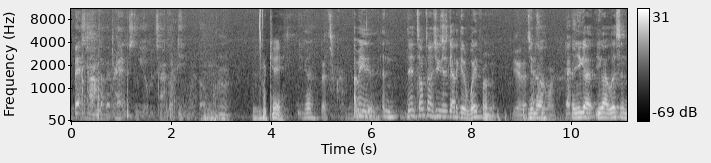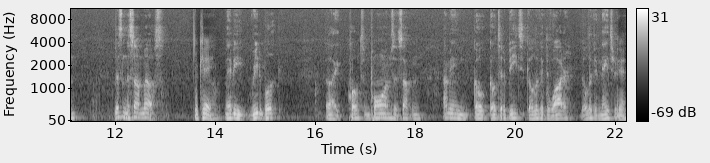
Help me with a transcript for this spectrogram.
best times I've ever had in the studio were the times I didn't want to go. Okay. Yeah. That's I mean, and then sometimes you just got to get away from it. Yeah, that's you know, good one. and you got you got to listen, listen to something else. Okay. Maybe read a book, like quote some poems or something. I mean, go go to the beach, go look at the water, go look at nature. Yeah.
